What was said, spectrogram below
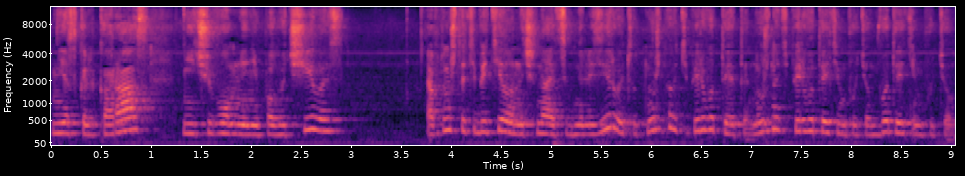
несколько раз, ничего мне не получилось. а потому что тебе тело начинает сигнализировать, вот нужно теперь вот это, нужно теперь вот этим путем, вот этим путем.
